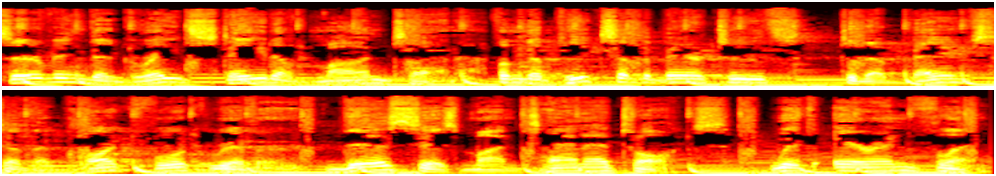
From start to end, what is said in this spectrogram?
Serving the great state of Montana. From the peaks of the Bear Beartooths to the banks of the Clark Fork River. This is Montana Talks with Aaron Flint.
